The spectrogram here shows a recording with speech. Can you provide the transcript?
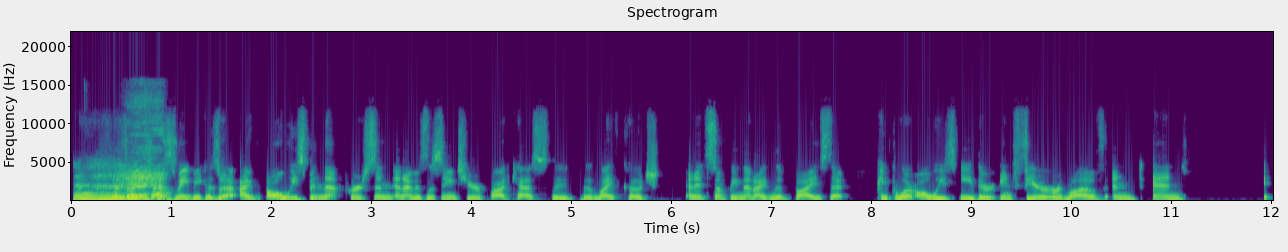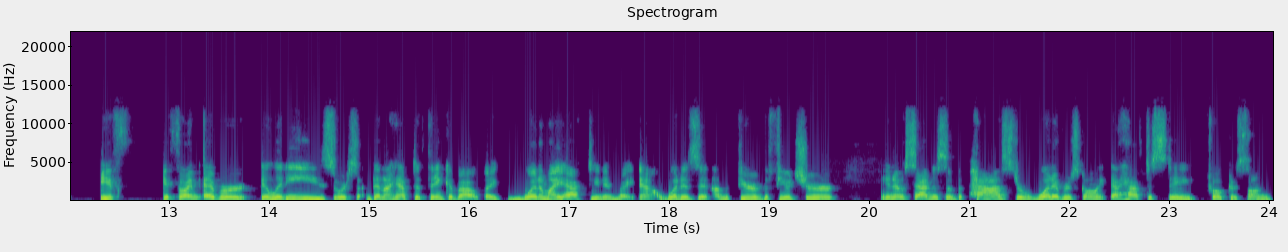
Because I trust me, because I've always been that person. And I was listening to your podcast, the the life coach, and it's something that I live by is that people are always either in fear or love, and and if if I'm ever ill at ease, or then I have to think about like what am I acting in right now? What is it? I'm in fear of the future, you know, sadness of the past, or whatever's going. I have to stay focused on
